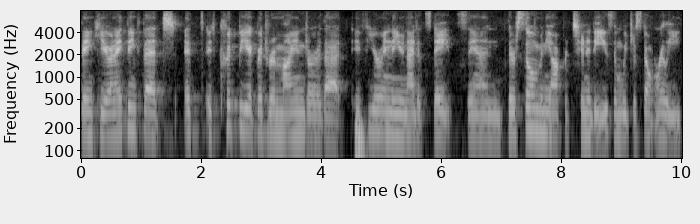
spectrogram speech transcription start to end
thank you. And I think that it it could be a good reminder that if you're in the United States and there's so many opportunities and we just don't really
